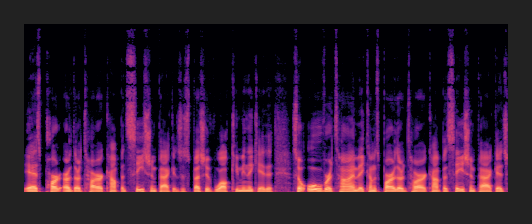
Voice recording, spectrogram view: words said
as part of their entire compensation package, especially if well communicated. So over time, it becomes part of their entire compensation package,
